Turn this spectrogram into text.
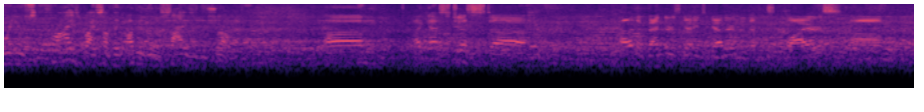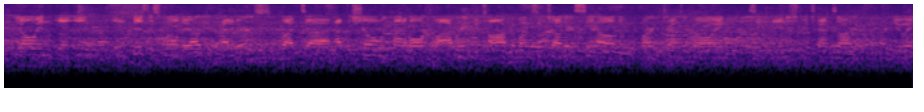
Were you surprised by something other than the size of the show? I guess just uh, all the vendors getting together, the different suppliers. Um, you know, in, in, in, in business world, they are competitors, but uh, at the show, we kind of all collaborate. We talk amongst each other, see how the market trends are going, see what the industry trends are, are doing.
